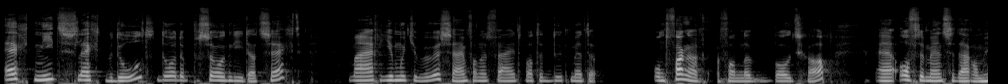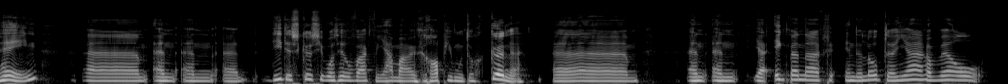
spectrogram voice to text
echt niet slecht bedoeld door de persoon die dat zegt. Maar je moet je bewust zijn van het feit wat het doet met de ontvanger van de boodschap. Eh, of de mensen daaromheen. Ehm, en en eh, die discussie wordt heel vaak van ja, maar een grapje moet toch kunnen. Ehm, en, en ja, ik ben daar in de loop der jaren wel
